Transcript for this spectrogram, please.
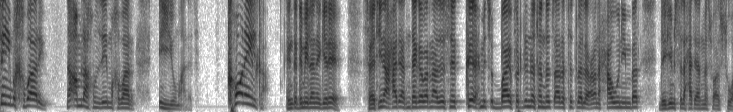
ዘይምኽባር እዩ ንኣምላኽ እውን ዘይምኽባር እዩ ማለት እዩ ኮነ ኢልካ ግን ቅድሚ ኢለ ነገረ ፈቲና ሓጢኣት እንተገበርና ዘስክሕ ምፅባይ ፍርዲ ነቶም ተፃረቲ ትበልዕ ዕቕን ሓውን እዩ እምበር ደጊም ስለ ሓጢኣት መስዋእቲ ስዋ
